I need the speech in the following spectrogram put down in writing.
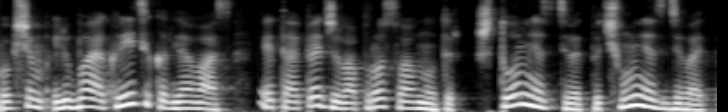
В общем, любая критика для вас – это опять же вопрос вовнутрь. Что меня задевает, почему меня задевает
